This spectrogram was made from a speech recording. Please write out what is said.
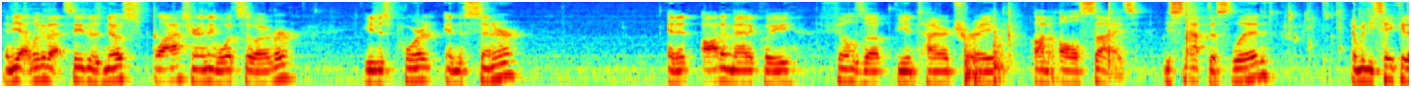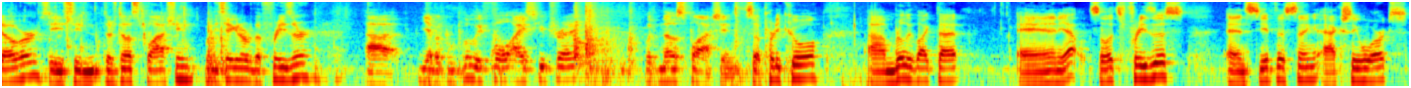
and yeah, look at that. See, there's no splash or anything whatsoever. You just pour it in the center, and it automatically fills up the entire tray on all sides. You snap this lid, and when you take it over, so you see there's no splashing. When you take it over the freezer, uh, you have a completely full ice cube tray with no splashing. So pretty cool. Um, really like that. And yeah, so let's freeze this and see if this thing actually works,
